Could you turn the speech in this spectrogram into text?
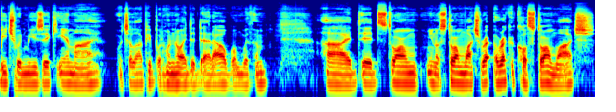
Beachwood Music, EMI, which a lot of people don't know I did that album with him. Uh, I did Storm, you know, Stormwatch, a record called Stormwatch.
